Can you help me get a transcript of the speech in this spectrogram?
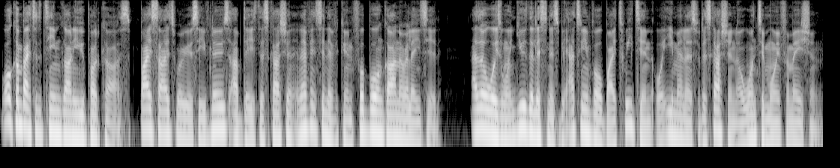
welcome back to the Team Ghana U podcast, by sites where we receive news, updates, discussion, and anything significant football and Ghana related. As always, we want you, the listeners, to be actively involved by tweeting or emailing us for discussion or wanting more information.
